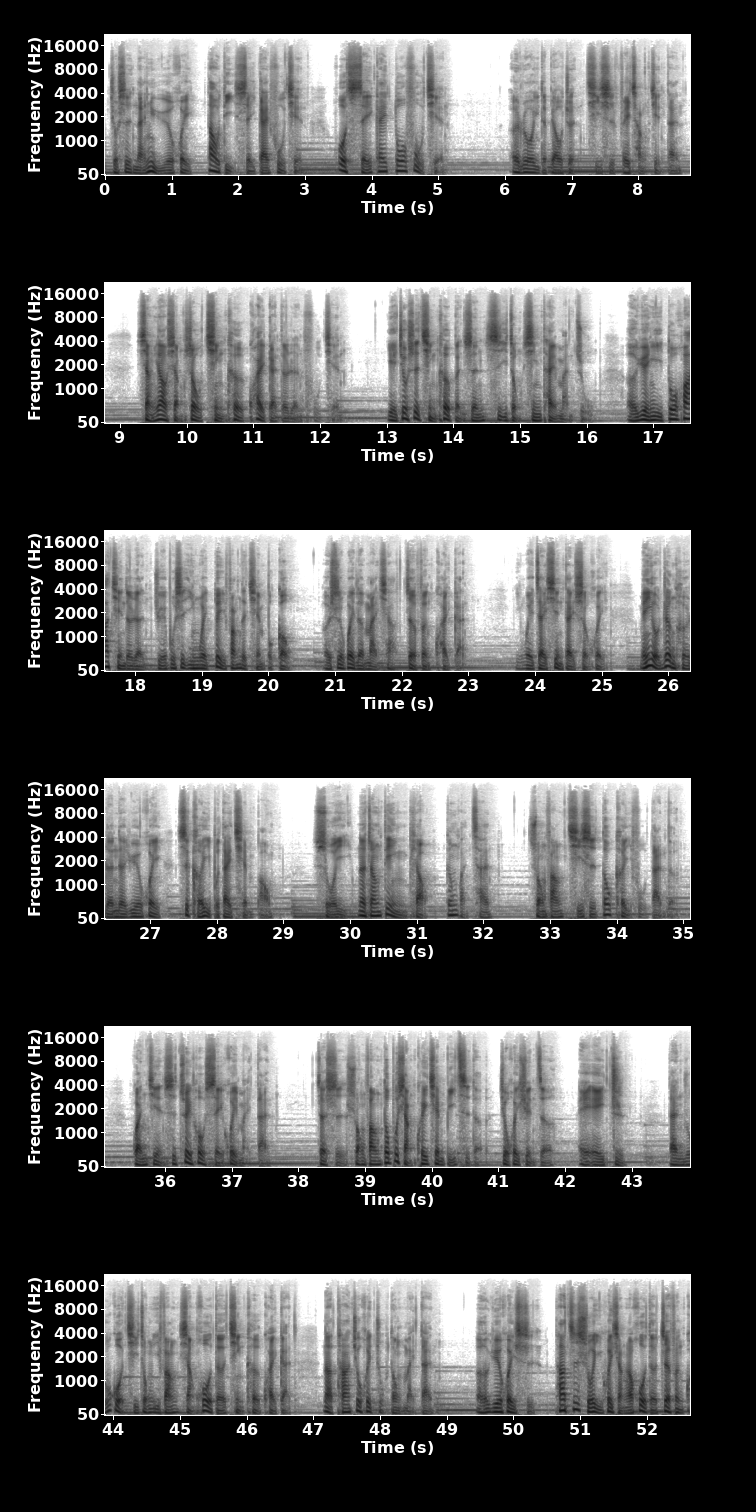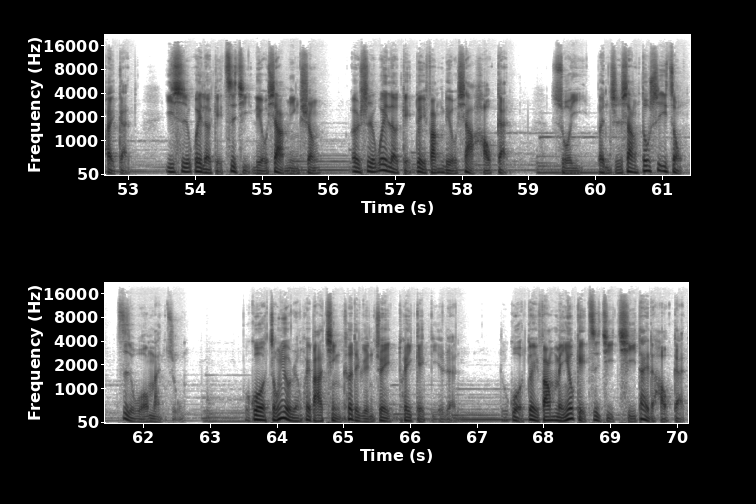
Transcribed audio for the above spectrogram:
就是男女约会到底谁该付钱，或谁该多付钱？而若伊的标准其实非常简单。想要享受请客快感的人付钱，也就是请客本身是一种心态满足，而愿意多花钱的人，绝不是因为对方的钱不够，而是为了买下这份快感。因为在现代社会，没有任何人的约会是可以不带钱包，所以那张电影票跟晚餐，双方其实都可以负担的。关键是最后谁会买单。这时，双方都不想亏欠彼此的，就会选择 A A 制。但如果其中一方想获得请客快感，那他就会主动买单。而约会时，他之所以会想要获得这份快感，一是为了给自己留下名声，二是为了给对方留下好感。所以，本质上都是一种自我满足。不过，总有人会把请客的原罪推给别人。如果对方没有给自己期待的好感，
